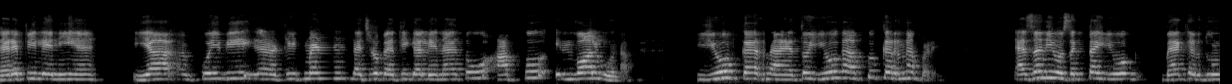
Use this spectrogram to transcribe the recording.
थेरेपी लेनी है या कोई भी ट्रीटमेंट नेचुरोपैथी का लेना है तो आपको इन्वॉल्व होना पड़ेगा। योग करना है तो योग आपको करना पड़ेगा। ऐसा नहीं हो सकता योग मैं कर दूँ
